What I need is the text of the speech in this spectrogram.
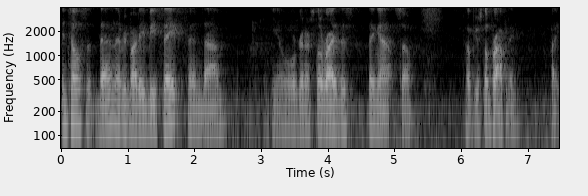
Until then, everybody be safe, and um, you know we're gonna still ride this thing out. So, hope you're still profiting. Bye.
